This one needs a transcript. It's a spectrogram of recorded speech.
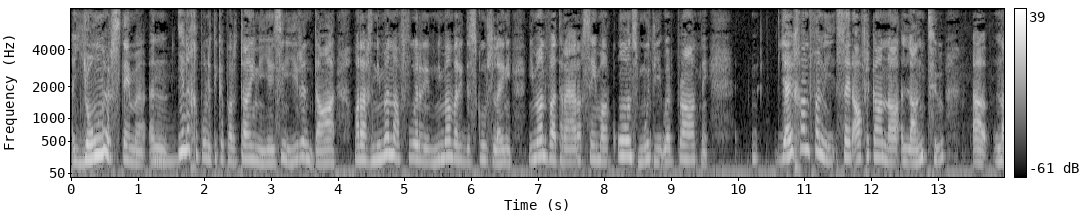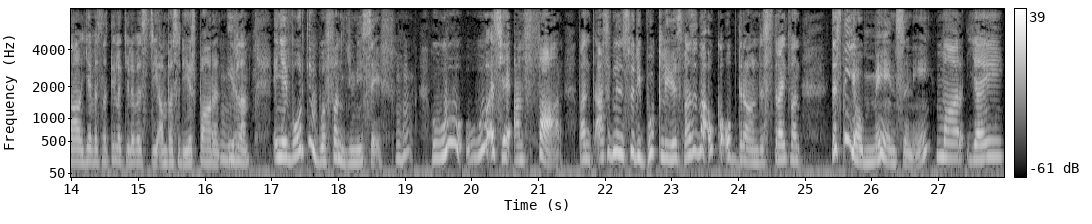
jonger stemme in mm. enige politieke party nie. Jy sien hier en daar, maar daar's niemand na vore nie, niemand wat die diskurs lei nie, niemand wat regtig sê maar ons moet hieroor praat nie. Jy gaan van Suid-Afrika na 'n land toe uh nou jy was natuurlik jy was die ambassadeurspaar in mm. Ierland en jy word die hoof van UNICEF. Mm -hmm. Hoe hoe is jy aanvaar? Want as ek net nou so die boek lees, was dit maar ook 'n opdraande stryd want dis nie jou mense nie, maar jy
